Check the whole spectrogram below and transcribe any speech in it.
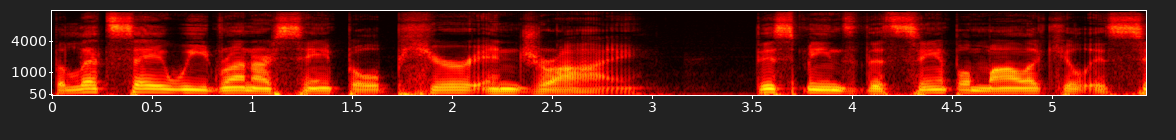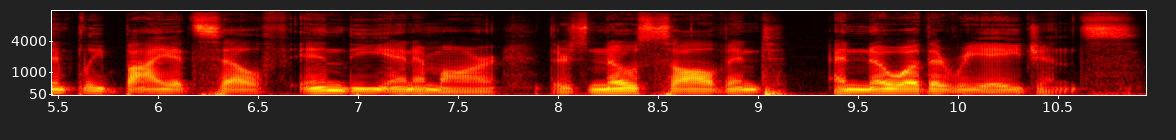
But let's say we run our sample pure and dry. This means the sample molecule is simply by itself in the NMR. There's no solvent and no other reagents.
